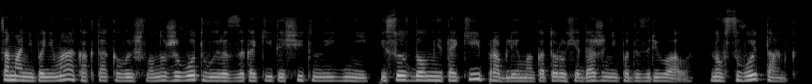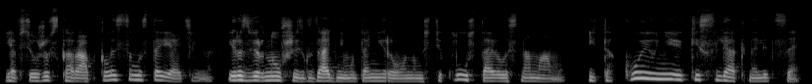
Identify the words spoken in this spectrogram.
Сама не понимаю, как так вышло, но живот вырос за какие-то считанные дни и создал мне такие проблемы, о которых я даже не подозревала. Но в свой танк я все же вскарабкалась самостоятельно и, развернувшись к заднему тонированному стеклу, уставилась на маму. И такой у нее кисляк на лице.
